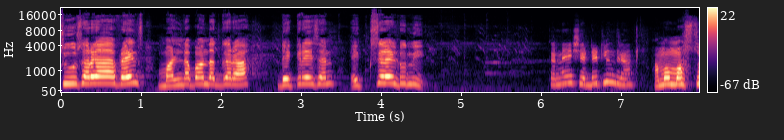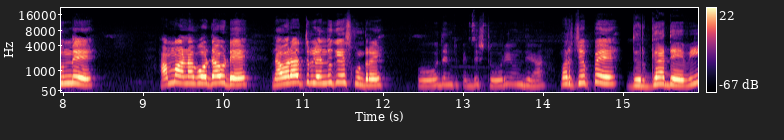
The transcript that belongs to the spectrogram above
చూసారు కదా ఫ్రెండ్స్ మండపం దగ్గర డెకరేషన్ ఎక్సలెంట్ ఉంది. కన్నయ్య షెడ్ ఎట్లుందిరా? అమ్మ మస్తుంది. అమ్మ నాకు డౌటే. నవరాత్రులు ఎందుకు వేసుకుంటారే? ఓ దానికి పెద్ద స్టోరీ ఉందిరా. మరి చెప్పే. దుర్గాదేవి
